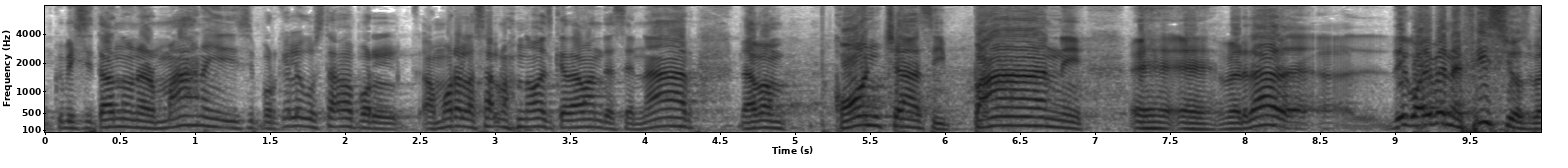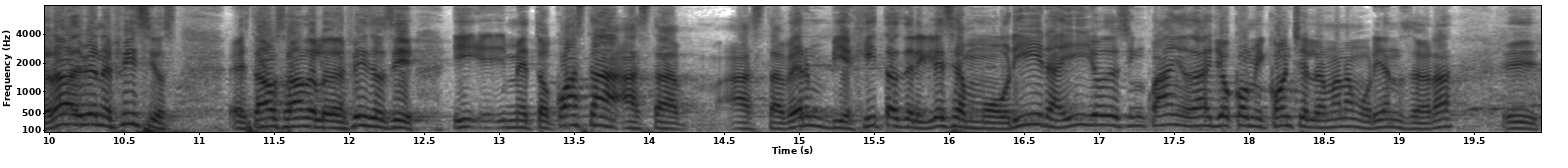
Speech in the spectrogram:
visitando a una hermana. Y dice, ¿por qué le gustaba? Por el amor a las almas. No, es que daban de cenar, daban conchas y pan, y, ¿verdad? digo, hay beneficios, ¿verdad? Hay beneficios. Estamos hablando de los beneficios y, y me tocó hasta, hasta hasta ver viejitas de la iglesia morir ahí, yo de cinco años, yo con mi concha y la hermana muriéndose, ¿verdad? Y,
